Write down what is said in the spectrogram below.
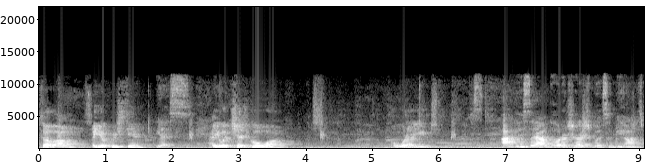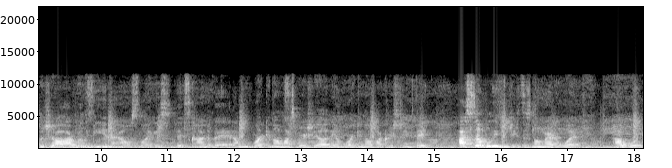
so um, are you a Christian? Yes. Are you a church goer? Or what are you? I can say I go to church, but to be honest with y'all, I really be in the house. Like it's it's kind of bad. I'm working on my spirituality. I'm working on my Christian faith. I still believe in Jesus no matter what. I would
